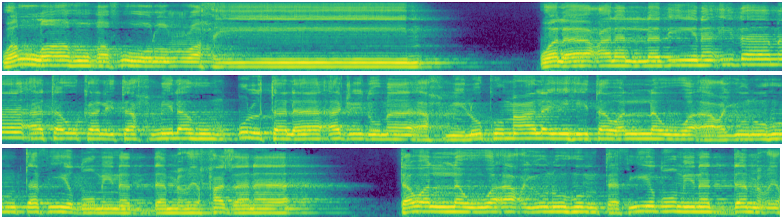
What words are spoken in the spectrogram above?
والله غفور رحيم. ولا على الذين إذا ما أتوك لتحملهم قلت لا أجد ما أحملكم عليه تولوا وأعينهم تفيض من الدمع حزنا. تولوا وأعينهم تفيض من الدمع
